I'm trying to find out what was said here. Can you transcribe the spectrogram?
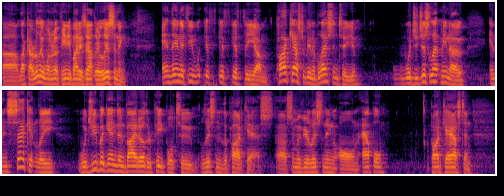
Uh, like I really want to know if anybody's out there listening. And then if you if if if the um, podcasts are being a blessing to you, would you just let me know? And then secondly, would you begin to invite other people to listen to the podcast? Uh, some of you are listening on Apple Podcast and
